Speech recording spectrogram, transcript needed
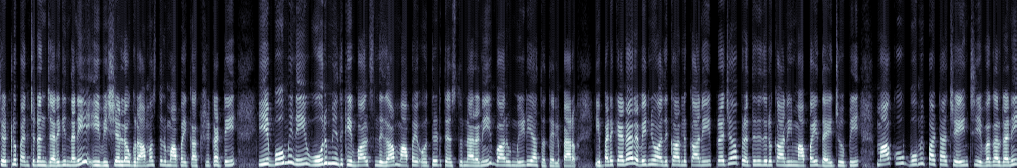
చెట్లు పెంచడం జరిగిందని ఈ విషయంలో గ్రామస్తులు మాపై కక్ష కట్టి ఈ భూమిని ఊరి మీదకి ఇవ్వాల్సిందిగా మాపై ఒత్తిడి తెస్తున్నారని వారు మీడియాతో తెలిపారు. ఇప్పటికైనా రెవెన్యూ అధికారులు కానీ ప్రజా ప్రతినిధులు కానీ మాపై దయచూపి మాకు భూమి పట్టా చేయించి ఇవ్వగలరని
